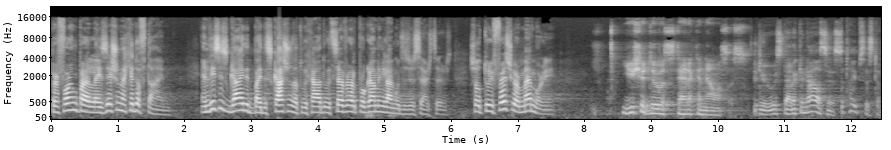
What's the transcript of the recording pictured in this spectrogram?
performing parallelization ahead of time. And this is guided by discussions that we had with several programming languages researchers. So to refresh your memory, you should do a static analysis. Do a static analysis. A type system.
